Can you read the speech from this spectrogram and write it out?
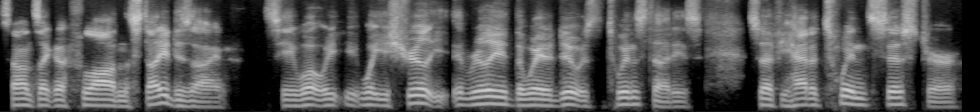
sounds like a flaw in the study design. See what we what you really really the way to do is twin studies. So if you had a twin sister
